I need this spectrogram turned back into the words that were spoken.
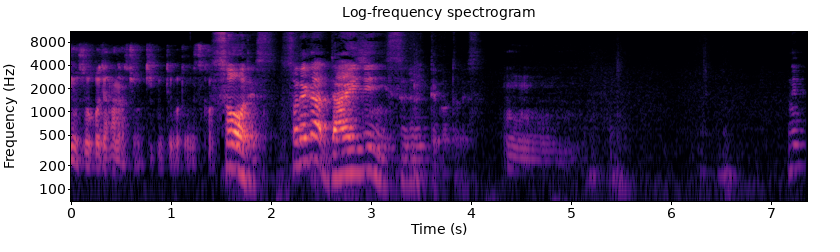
いやそこで話を聞くってことですか？そうです。それが大事にするってことです。ね。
